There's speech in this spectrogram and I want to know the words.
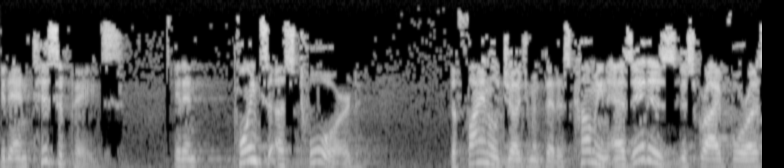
it anticipates, it points us toward the final judgment that is coming, as it is described for us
